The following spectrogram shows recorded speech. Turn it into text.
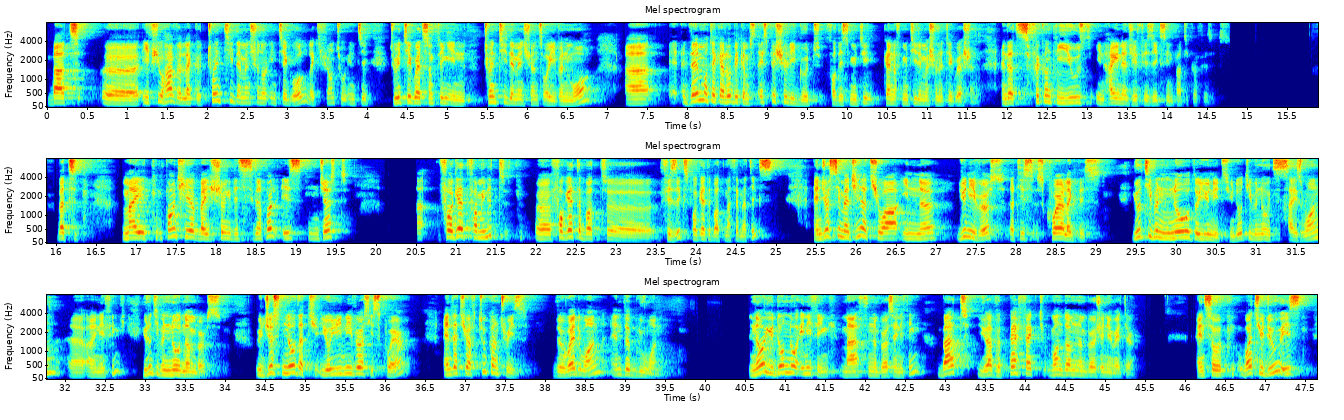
But uh, if you have a, like a 20 dimensional integral, like if you want to, inte to integrate something in 20 dimensions or even more, uh, then Monte Carlo becomes especially good for this multi, kind of multi-dimensional integration. And that's frequently used in high energy physics, in particle physics. But my point here by showing this example is just uh, forget for a minute, uh, forget about uh, physics, forget about mathematics, and just imagine that you are in a universe that is square like this. You don't even know the units. You don't even know it's size one uh, or anything. You don't even know numbers. You just know that your universe is square and that you have two countries, the red one and the blue one. Now you don't know anything, math, numbers, anything, but you have a perfect random number generator. And so what you do is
